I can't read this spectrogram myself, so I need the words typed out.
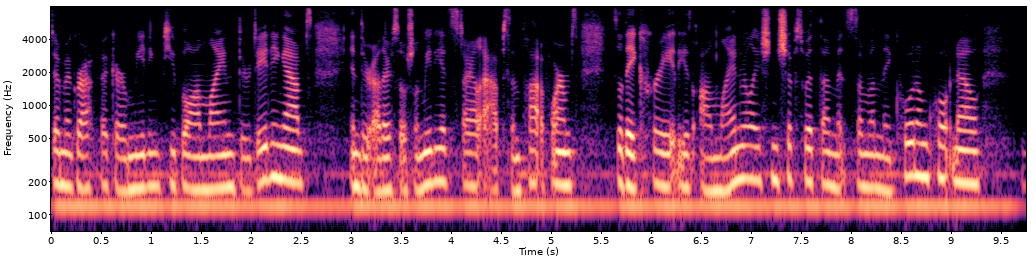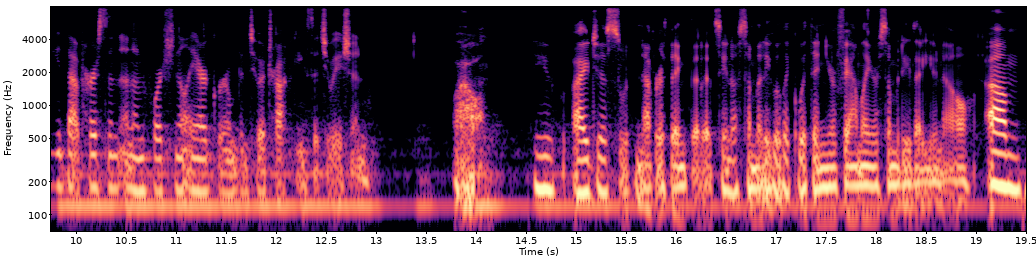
demographic are meeting people online through dating apps and through other social media style apps and platforms. So they create these online relationships with them. It's someone they quote unquote know, meet that person, and unfortunately are groomed into a trafficking situation. Wow. You, I just would never think that it's you know somebody like within your family or somebody that you know. Um,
